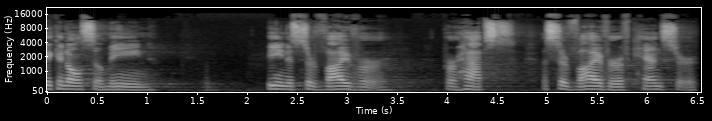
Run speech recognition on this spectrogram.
It can also mean being a survivor, perhaps a survivor of cancer,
